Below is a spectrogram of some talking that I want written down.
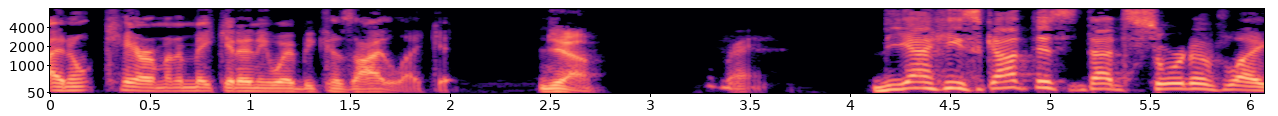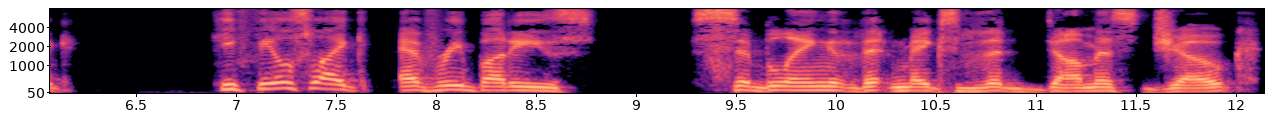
I don't care. I'm going to make it anyway because I like it. yeah. Right. Yeah, he's got this, that sort of like, he feels like everybody's sibling that makes the dumbest joke.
